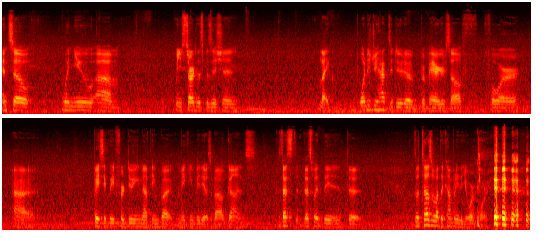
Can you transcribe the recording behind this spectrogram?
And so, when you um, when you started this position, like, what did you have to do to prepare yourself for, uh, basically for doing nothing but making videos about guns? Because that's that's what the the. So tell us about the company that you work for.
